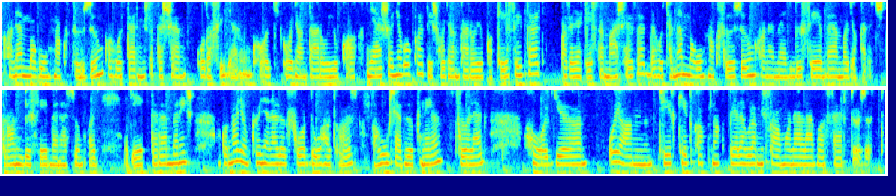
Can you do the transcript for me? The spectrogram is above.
ha nem magunknak főzünk, ahol természetesen odafigyelünk, hogy hogyan tároljuk a nyersanyagokat, és hogyan tároljuk a készételt, az egy egészen más helyzet, de hogyha nem magunknak főzünk, hanem egy büfében, vagy akár egy strandbüfében eszünk, vagy egy étteremben is, akkor nagyon könnyen előfordulhat az a húsevőknél, főleg, hogy olyan csirkét kapnak például, ami szalmonellával fertőzött.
